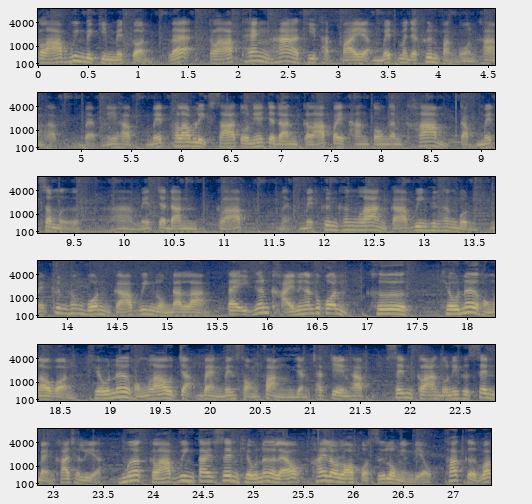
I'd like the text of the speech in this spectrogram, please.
กราฟวิ่งไปกินเม็ดก่อน และกราฟแท่ง 5 นาทีถัดไปอะเม็ดมันจะขึ้นฝั่งตรงกันข้ามครับ แบบนี้ครับ เม็ดพาราบลิกซาตัวนี้จะดันกราฟไปทางตรงกันข้ามกับเม็ดเสมออ่าเม็ดจะดันกราฟเม็ดขึ้นข้างล่างกราฟวิ่งขึ้นข้างบน เม็ดขึ้นข้างบนกราฟวิ่งลงด้านล่าง แต่อีกเงื่อนไขหนึงนะทุกคน คือ เคลเนอร์ของเราก่อน เคลเนอร์ของเราจะแบ่งเป็น 2 ฝั่งอย่างชัดเจนครับ เส้นกลางตัวนี้คือเส้นแบ่งค่าเฉลี่ย เมื่อกราฟวิ่งใต้เส้นเคลเนอร์แล้วให้เรารอกดซื้อลงอย่างเดียว ถ้าเกิดว่า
